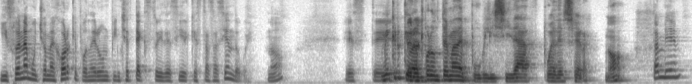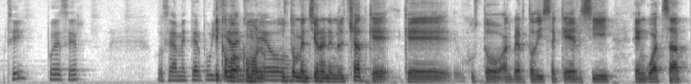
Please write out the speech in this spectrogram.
y suena mucho mejor que poner un pinche texto y decir qué estás haciendo, güey, ¿no? Este... Me creo que va por un tema de publicidad, puede ser, ¿no? También, sí, puede ser. O sea, meter publicidad. Sí, como, como justo mencionan en el chat que, que justo Alberto dice que él sí en WhatsApp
